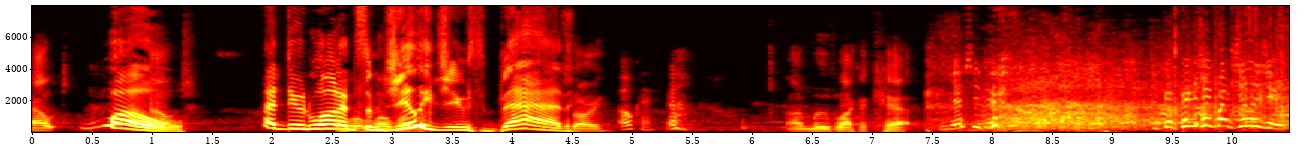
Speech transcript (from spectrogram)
Out. Whoa! Out. That dude wanted Whoa, some whoa, Jilly juice bad. Sorry. okay. I move like a cat. Yes, you do. Can you take my chili juice?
